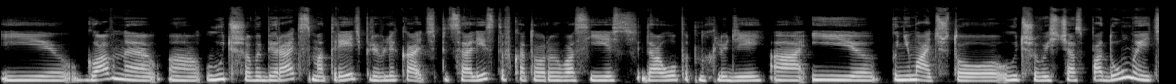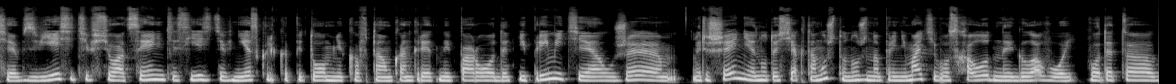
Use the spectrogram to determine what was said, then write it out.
И главное, а, лучше выбирать, смотреть, привлекать специалистов, которые у вас есть, да, опытных людей, а, и понимать, что лучше вы сейчас подумаете, взвесите все, оцените, съездите в несколько питомников там конкретной породы и примите уже решение. Ну, то есть я к тому, что нужно принимать его с холодной головой. Вот это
